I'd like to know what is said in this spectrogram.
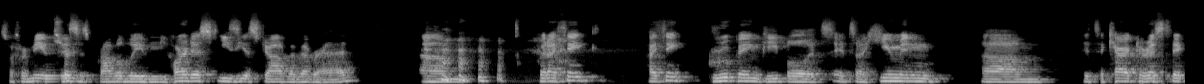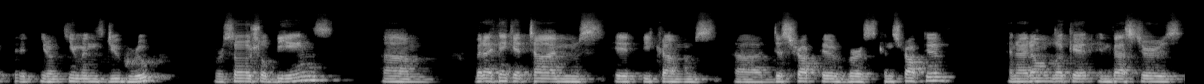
So for me, sure. this is probably the hardest, easiest job I've ever had. Um, but I think, I think grouping people, it's, it's a human, um, it's a characteristic that, you know, humans do group. We're social beings. Um, but I think at times it becomes uh, destructive versus constructive. And I don't look at investors,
